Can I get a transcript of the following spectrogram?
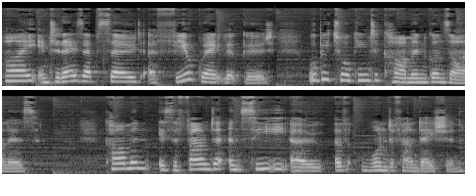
Hi, in today's episode of Feel Great, Look Good, we'll be talking to Carmen Gonzalez. Carmen is the founder and CEO of Wonder Foundation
